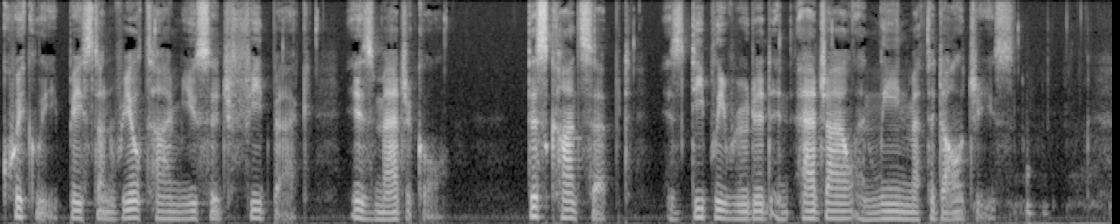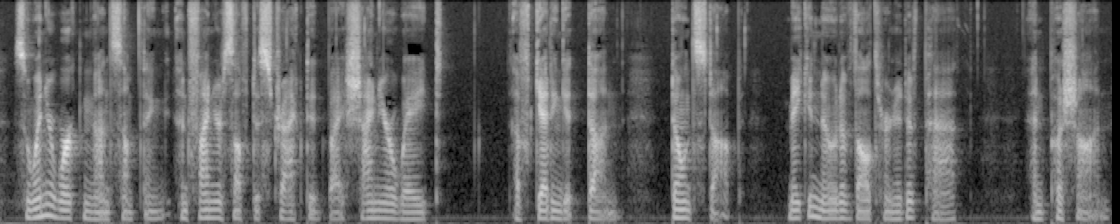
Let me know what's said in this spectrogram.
quickly based on real time usage feedback is magical. This concept is deeply rooted in agile and lean methodologies. So when you're working on something and find yourself distracted by shinier way of getting it done, don't stop. Make a note of the alternative path and push on.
